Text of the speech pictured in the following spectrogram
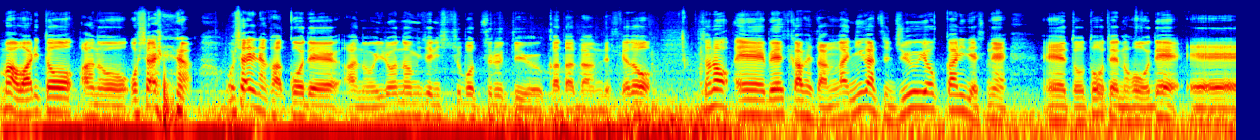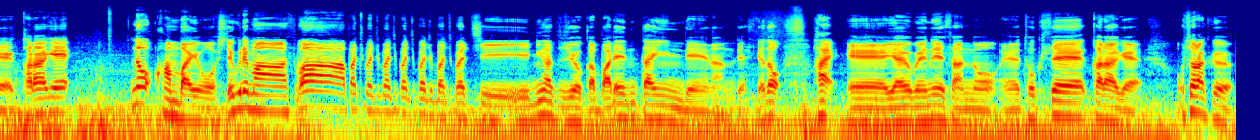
まあ割と、あの、おしゃれな、おしゃれな格好で、あの、いろんなお店に出没するっていう方なんですけど、その、えー、ベースカフェさんが2月14日にですね、えっ、ー、と、当店の方で、えー、唐揚げの販売をしてくれます。わー、パチパチパチパチパチパチパチ。2月14日バレンタインデーなんですけど、はい、えー、やよべ姉さんの、えー、特製唐揚げ、おそらく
